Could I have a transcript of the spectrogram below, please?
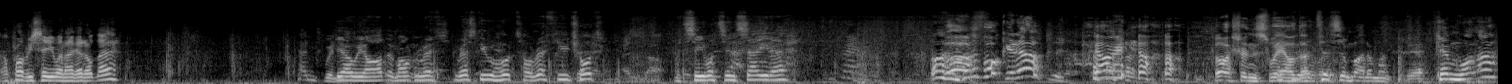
I'll probably see you when I get up there. Here we are at the mountain res rescue hut or refuge hut. Let's see what's inside there. Oh, fuck it up! Sorry. oh, I shouldn't swear. That That. doesn't matter, man. Yeah. Ken Water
